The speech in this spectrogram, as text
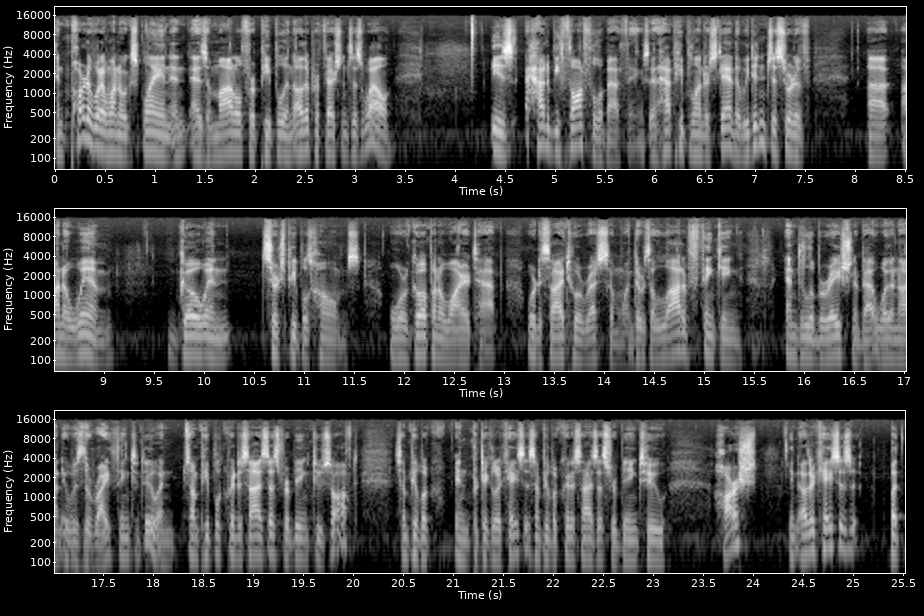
And part of what I want to explain, and as a model for people in other professions as well, is how to be thoughtful about things and have people understand that we didn't just sort of uh, on a whim go and search people's homes or go up on a wiretap or decide to arrest someone. There was a lot of thinking and deliberation about whether or not it was the right thing to do. And some people criticized us for being too soft. Some people, in particular cases, some people criticized us for being too harsh in other cases. But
